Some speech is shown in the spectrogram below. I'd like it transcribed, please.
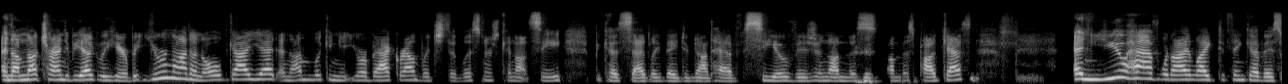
and I'm not trying to be ugly here, but you're not an old guy yet. And I'm looking at your background, which the listeners cannot see because sadly they do not have CO vision on this on this podcast. And you have what I like to think of as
